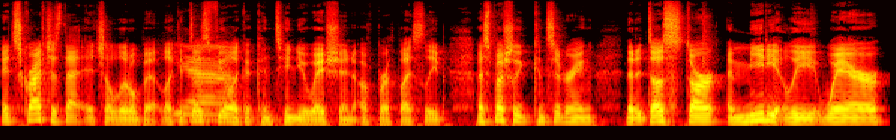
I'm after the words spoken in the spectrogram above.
it scratches that itch a little bit. Like it does feel like a continuation of Birth by Sleep, especially considering that it does start immediately where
